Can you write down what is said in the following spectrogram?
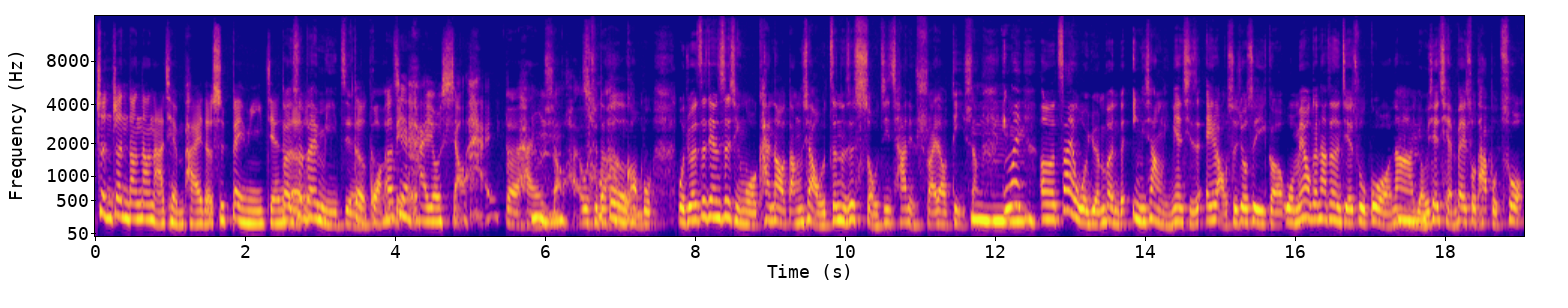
正正当当拿钱拍的，是被迷奸的，对，是被迷奸的光碟，而且还有小孩，对，还有小孩，嗯、我觉得很恐怖。我觉得这件事情，我看到当下，我真的是手机差点摔到地上，嗯、因为呃，在我原本的印象里面。其实 A 老师就是一个我没有跟他真的接触过，那有一些前辈说他不错，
